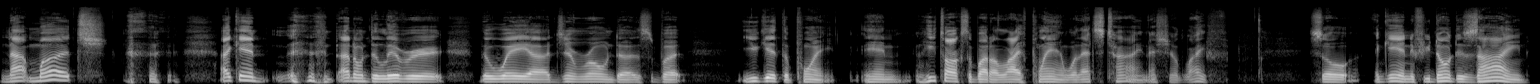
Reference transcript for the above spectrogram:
Not much. I can't I don't deliver the way uh, Jim Rohn does, but you get the point. And he talks about a life plan. Well, that's time. That's your life. So again, if you don't design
